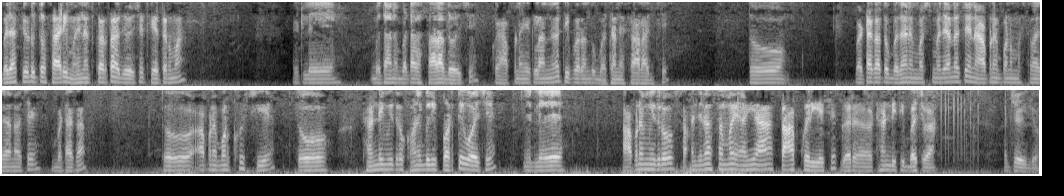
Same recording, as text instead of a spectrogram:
બધા ખેડૂતો સારી મહેનત કરતા જ હોય છે ખેતરમાં. એટલે બધાને બટાકા સારા જ હોય છે. કોઈ આપણે એકલાને નથી, પરંતુ બધાને સારા જ છે. તો બટાકા તો બધાને મસ્ત મજાના છે ને આપણે પણ મસ્ત મજાના છે બટાકા. તો આપણે પણ ખુશ છીએ. તો ઠંડી મિત્રો ઘણી બધી પડતી હોય છે. એટલે આપણે મિત્રો સાંજના સમયે અહીંયા તાપ કરીએ છીએ ઠંડીથી બચવા. જોઈ લો.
